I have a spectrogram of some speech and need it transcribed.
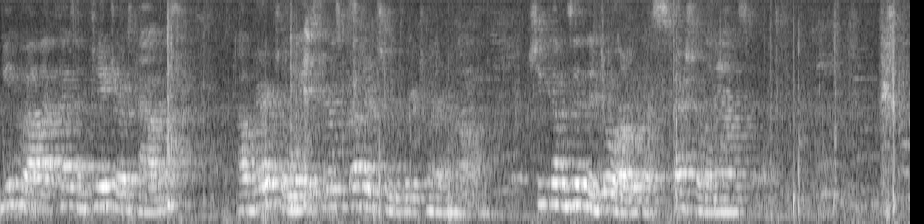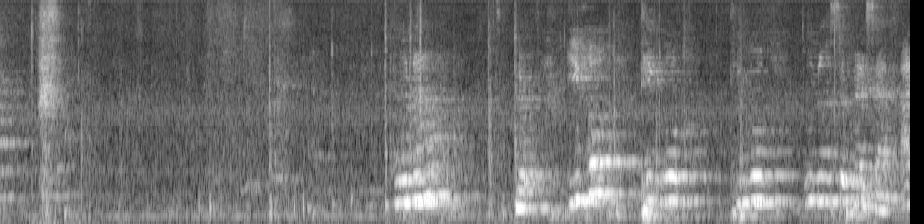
Meanwhile, at Cousin Pedro's house, Alberto waits for his brother to return home. She comes in the door with a special announcement. Uno, no, hijo, tengo, tengo una sorpresa. I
